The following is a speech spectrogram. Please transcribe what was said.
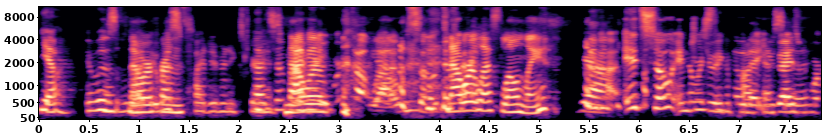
yeah it was now we're it was friends. quite an experience so Now I mean, we're- it worked out well. So now we're less lonely. yeah it's so interesting though that you guys together. were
